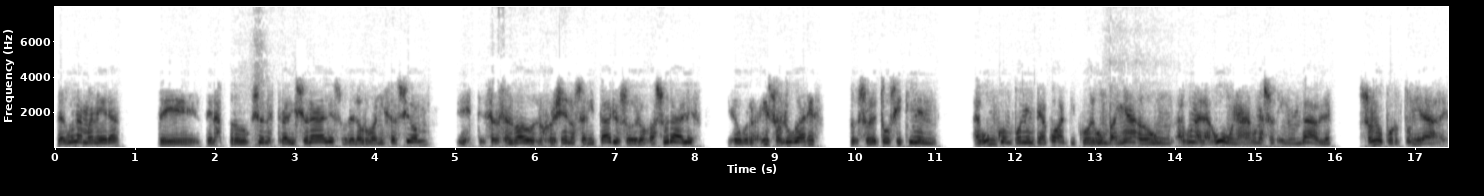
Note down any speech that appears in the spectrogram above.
de alguna manera de, las producciones tradicionales o de la urbanización, este, se salvado de los rellenos sanitarios o de los basurales. Digo, bueno, esos lugares, sobre todo si tienen algún componente acuático, algún bañado, un- alguna laguna, alguna zona inundable, son oportunidades.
